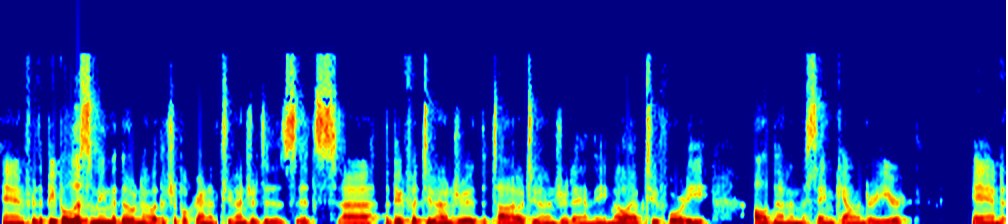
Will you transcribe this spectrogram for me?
And for the people listening that don't know what the triple crown of 200s is, it's uh, the Bigfoot 200, the Tahoe 200, and the Moab 240, all done in the same calendar year. And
